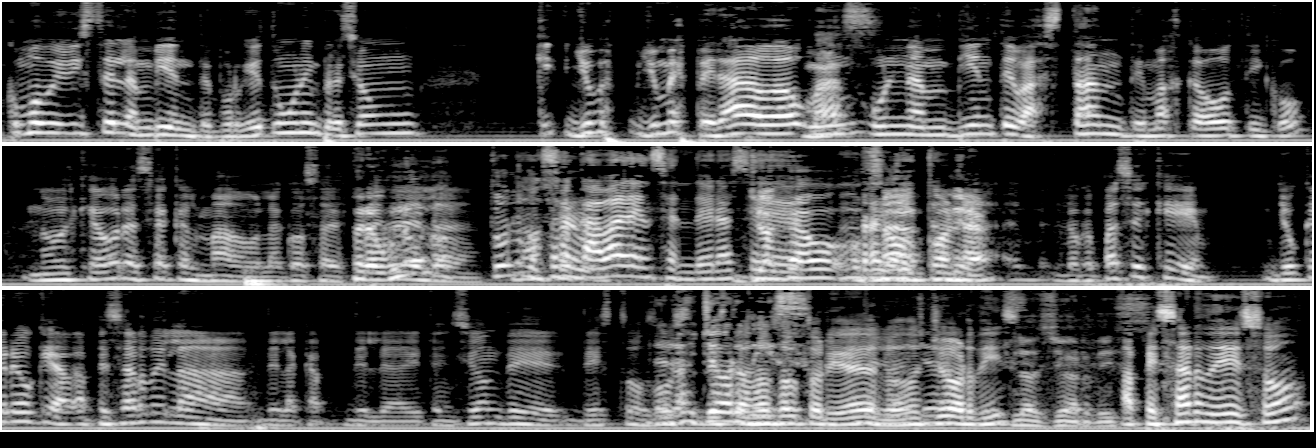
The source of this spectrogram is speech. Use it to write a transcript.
¿Cómo viviste el ambiente? Porque yo tuve una impresión yo, yo me esperaba un, un ambiente bastante más caótico. No, es que ahora se ha calmado la cosa. Pero después no, de la- todo lo No, se acaba de encender hace Yo acabo- un o No, sea, ratito. con mira. la- lo que pasa es que yo creo que a pesar de la, de la, cap- de la detención de, de estos De dos, de estas dos autoridades, de los los dos Jordis, Los Jordis. a pesar de eso,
